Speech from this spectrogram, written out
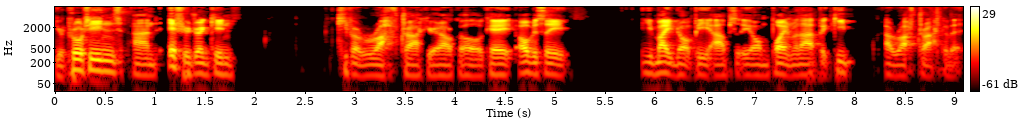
your proteins, and if you're drinking, keep a rough track of your alcohol. Okay, obviously, you might not be absolutely on point with that, but keep a rough track of it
